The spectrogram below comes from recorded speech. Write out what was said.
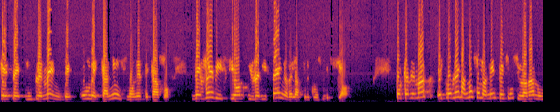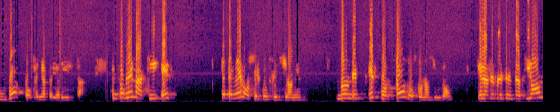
que se implemente un mecanismo, en este caso, de revisión y rediseño de la circunscripción. Porque además el problema no solamente es un ciudadano, un voto, señor periodista. El problema aquí es que tenemos circunscripciones donde es por todos conocido que la representación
